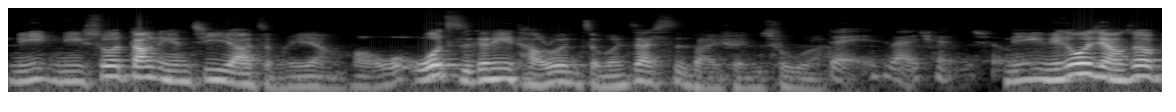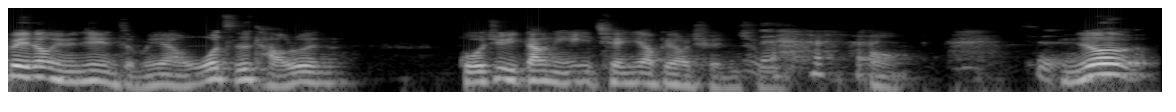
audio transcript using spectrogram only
你你说当年基亚怎么样？哦，我我只跟你讨论怎么在四百全出了。对，四百全出。你你跟我讲说被动元件怎么样？我只是讨论国巨当年一千要不要全出。哦，是。你说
